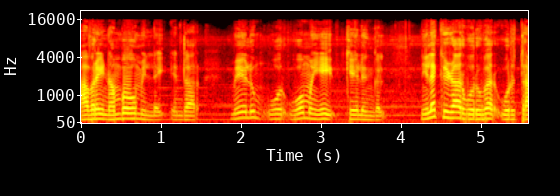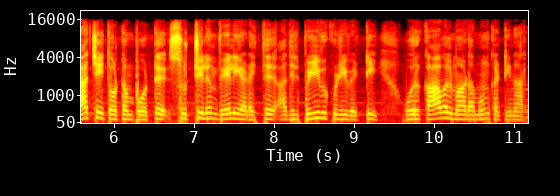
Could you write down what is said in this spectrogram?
அவரை நம்பவும் இல்லை என்றார். மேலும் ஓர் ஓமையை கேளுங்கள். நிலக்கிழார் ஒருவர் ஒரு திராட்சை தோட்டம் போட்டு சுற்றிலும் வேலி அடைத்து அதில் பிழிவு குழி வெட்டி ஒரு காவல் மாடமும் கட்டினார்.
